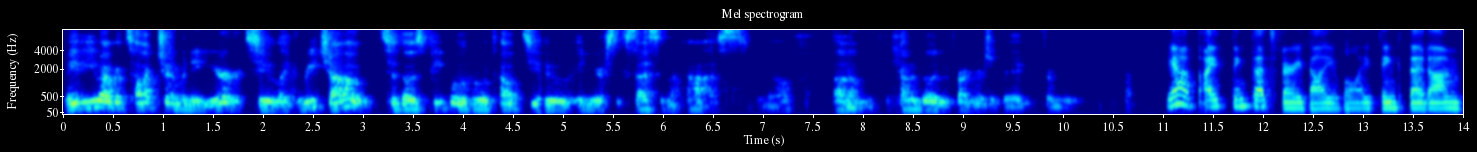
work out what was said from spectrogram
maybe you haven't talked to them in a year or two. Like reach out to those people who have helped you in your success in the past you know? Um, accountability partners are big for me. Yeah i think that's very valuable. I think that um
